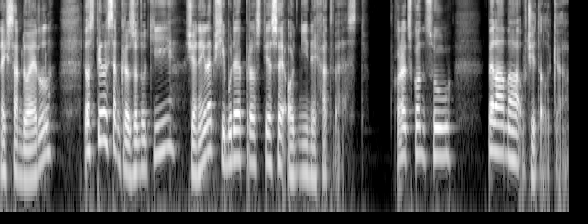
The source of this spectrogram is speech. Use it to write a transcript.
Než jsem dojedl, dospěl jsem k rozhodnutí, že nejlepší bude prostě se od ní nechat vést. Konec konců byla má učitelka.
